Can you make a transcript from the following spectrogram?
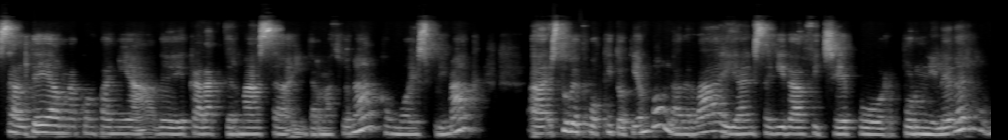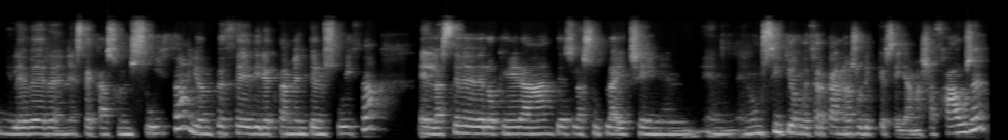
salté a una compañía de carácter más uh, internacional como es Primark. Uh, estuve poquito tiempo, la verdad, y ya enseguida fiché por, por Unilever, Unilever en este caso en Suiza. Yo empecé directamente en Suiza, en la sede de lo que era antes la supply chain en, en un sitio muy cercano a Zurich que se llama Schaffhausen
